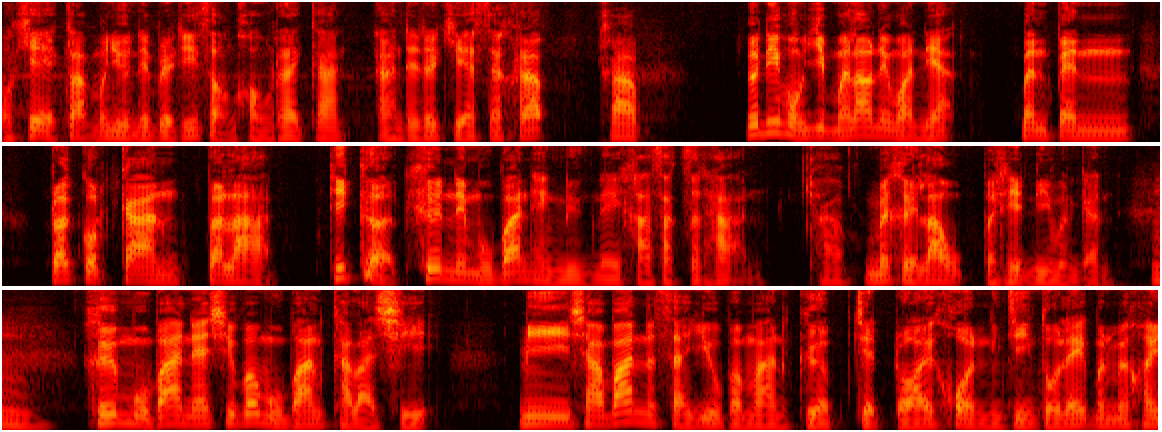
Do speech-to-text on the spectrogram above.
โอเค กลับมาอยู่ในเบรกที่ 2 ของรายการ u n d e r Case นะครับครับเรื่องที่ผมหยิบมาเล่าในวันเนี้ยมันเป็นปรากฏการณ์ประหลาดที่เกิดขึ้นในหมู่บ้านแห่งหนึ่งในคาซัคสถานครับไม่เคยเล่าประเทศนี้เหมือนกันอืมคือหมู่บ้านเนี้ยชื่อว่าหมู่บ้านคาราชิ มีชาวบ้านอาศัยอยู่ประมาณเกือบ 700 คนจริงๆตัวเลขมันไม่ค่อย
